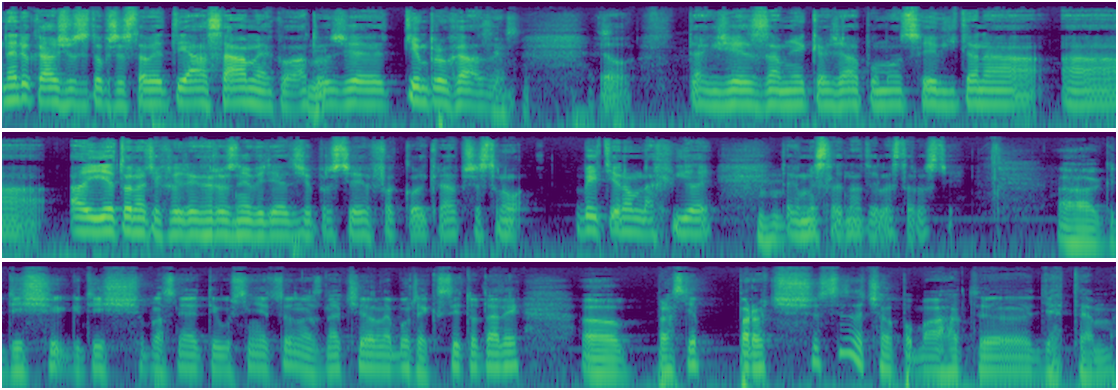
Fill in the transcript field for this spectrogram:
nedokážu si to představit já sám, jako, a to, hmm. že tím procházím. Jasně, jasně. Jo. Takže za mě každá pomoc je vítaná a, a je to na těch lidech hrozně vidět, že prostě fakt kolikrát přestanou být jenom na chvíli, mm-hmm. tak myslet na tyhle starosti. Když, když vlastně ty už si něco naznačil, nebo řekl si to tady, vlastně proč jsi začal pomáhat e, dětem?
